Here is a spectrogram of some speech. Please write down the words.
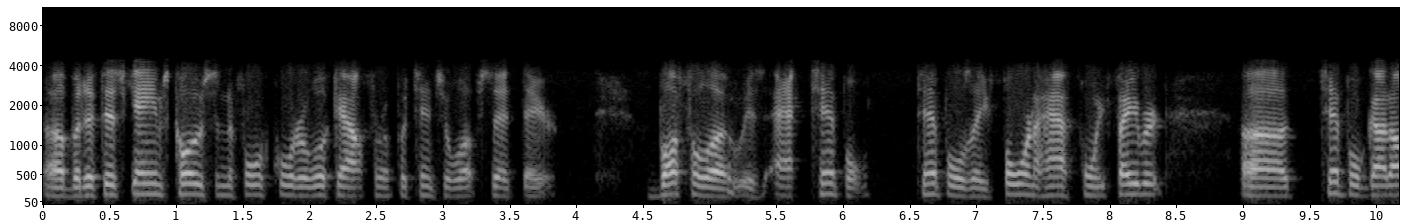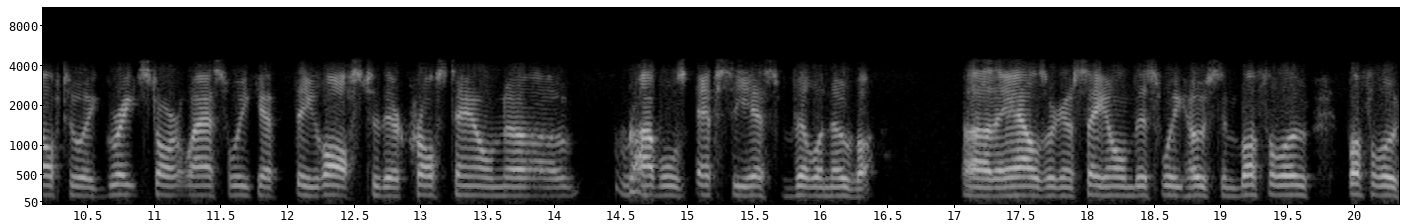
Uh, but if this game's close in the fourth quarter, look out for a potential upset there. Buffalo is at Temple. Temple is a four and a half point favorite. Uh, Temple got off to a great start last week after they lost to their crosstown uh, rivals FCS Villanova. Uh, the Owls are going to stay home this week hosting Buffalo. Buffalo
